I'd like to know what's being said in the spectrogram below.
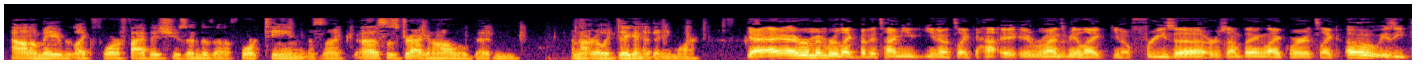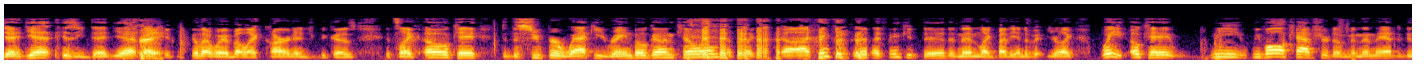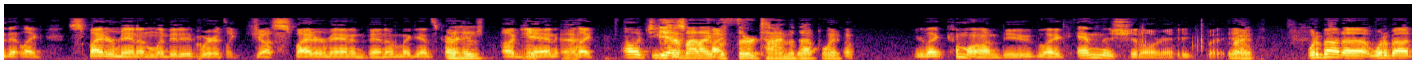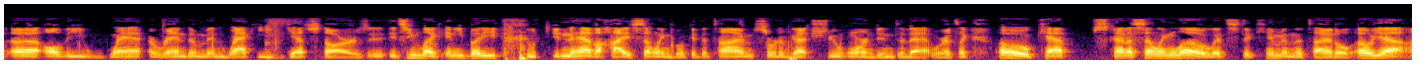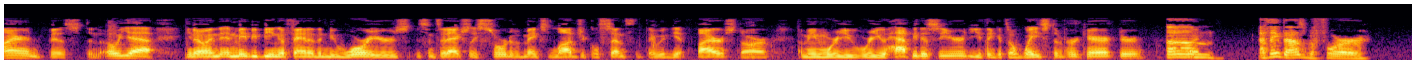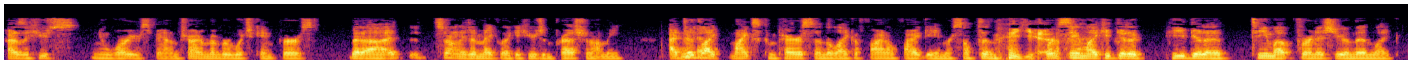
I don't know, maybe like four or five issues into the 14. It was like, uh, this is dragging on a little bit and I'm not really digging it anymore. Yeah, I, I remember like by the time you you know it's like how, it, it reminds me of like you know Frieza or something like where it's like oh is he dead yet is he dead yet Right. like I feel that way about like Carnage because it's like oh okay did the super wacky rainbow gun kill him it's like uh, I think it did I think it did and then like by the end of it you're like wait okay me we've all captured him and then they had to do that like Spider-Man Unlimited where it's like just Spider-Man and Venom against Carnage again Yeah. like oh Jesus yeah, by like the third time at that point. You're like, come on, dude, like end this shit already. But yeah. Right. What about uh, what about uh, all the wa- random and wacky guest stars? It, it seemed like anybody who didn't have a high selling book at the time sort of got shoehorned into that, where it's like, oh, Cap's kind of selling low, let's stick him in the title. Oh yeah, Iron Fist, and oh yeah, you know, and and maybe being a fan of the New Warriors, since it actually sort of makes logical sense that they would get Firestar. I mean, were you were you happy to see her? Do you think it's a waste of her character? Um, I think that was before I was a huge New Warriors fan. I'm trying to remember which came first, but uh, it, it certainly didn't make like a huge impression on me. I did Okay. like Mike's comparison to like a Final Fight game or something, where yeah. it seemed like he'd get a he'd get a team up for an issue, and then like,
